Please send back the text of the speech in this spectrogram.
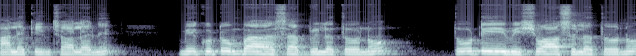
ఆలకించాలని మీ కుటుంబ సభ్యులతోనూ తోటి విశ్వాసులతోనూ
